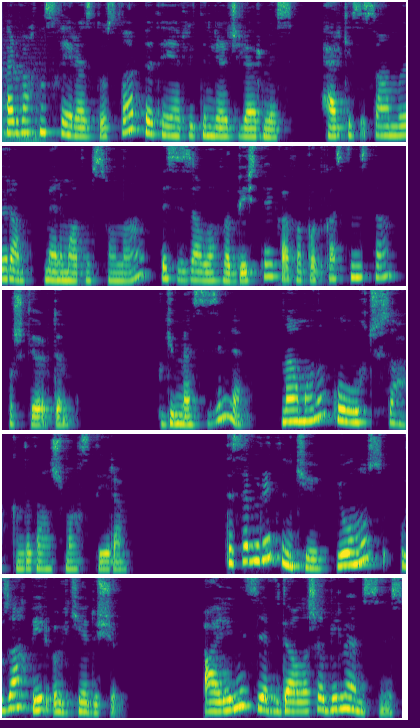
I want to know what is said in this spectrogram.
Hər vaxtınız xeyir əziz dostlar və dəyərli dinləyicilərimiz. Hər kəsi salamlayıram. Mənim adım Sona və sizi Allahla 5 dəqiqə adlı podkastımızda xoş gördüm. Bu gün mən sizinlə namanın qulluqçusu haqqında danışmaq istəyirəm. Təsəvvür edin ki, yolunuz uzaq bir ölkəyə düşüb. Ailənizlə vidalaşa bilməmisiniz.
